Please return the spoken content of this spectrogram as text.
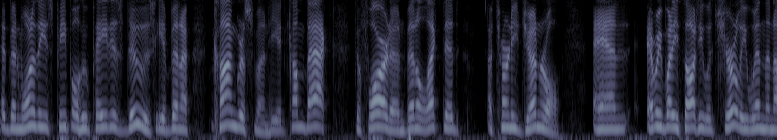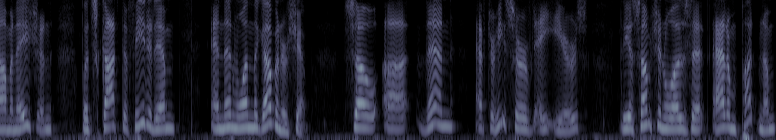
had been one of these people who paid his dues. He had been a congressman. He had come back to Florida and been elected attorney general. And everybody thought he would surely win the nomination, but Scott defeated him and then won the governorship. So uh, then, after he served eight years, the assumption was that Adam Putnam,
